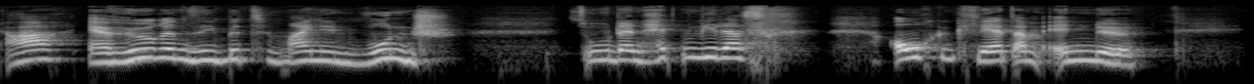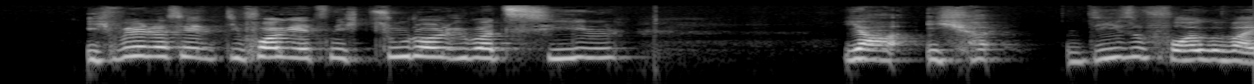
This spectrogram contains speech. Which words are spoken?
Ja, erhören Sie bitte meinen Wunsch. So, dann hätten wir das auch geklärt am Ende. Ich will das jetzt, die Folge jetzt nicht zu doll überziehen. Ja, ich diese Folge war,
